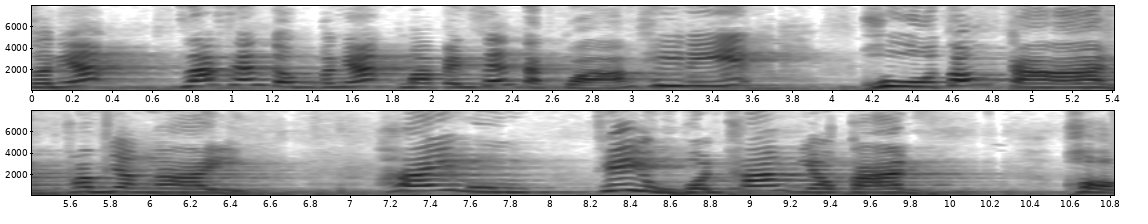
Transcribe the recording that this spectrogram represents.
ตัวเนี้ยลากเส้นตรงอันเนี้ยมาเป็นเส้นตัดขวางทีนี้ครูต้องการทำยังไง ให้มุมที่อยู่บนข้างเดียวกัน ของ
